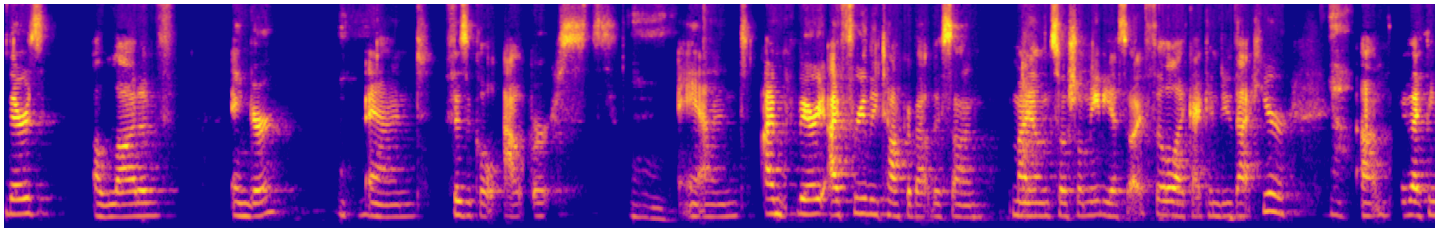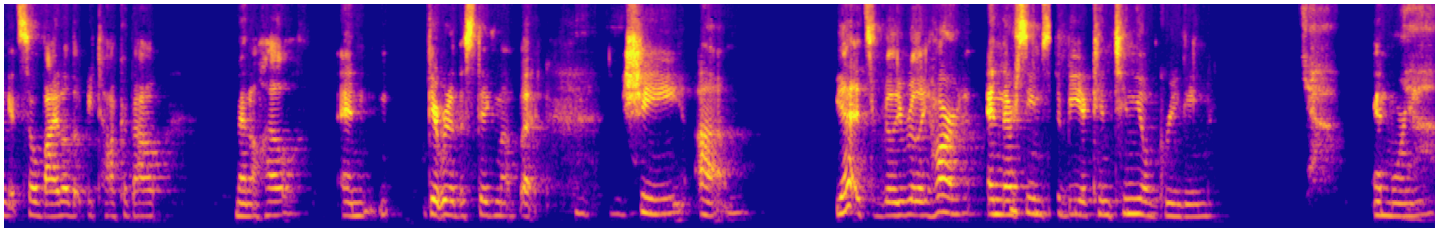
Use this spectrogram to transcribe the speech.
there's a lot of anger mm-hmm. and physical outbursts. Mm. And I'm very, I freely talk about this on my own social media. So I feel like I can do that here. Yeah. Um, because I think it's so vital that we talk about mental health and get rid of the stigma. But mm-hmm. she, um, yeah, it's really, really hard. And there seems to be a continual grieving. Yeah. And mourning. Yeah.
